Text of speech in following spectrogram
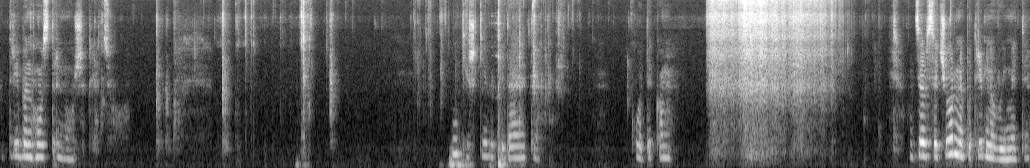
Потрібен гострий ножик для цього. І кишки викидаєте котиком. Оце все чорне потрібно вимити.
